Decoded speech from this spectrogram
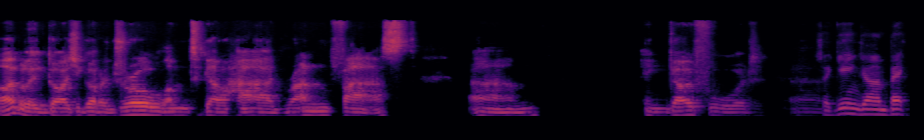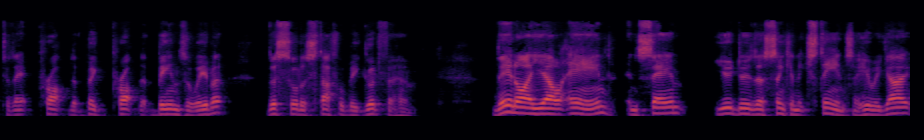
I believe, guys, you've got to drill them to go hard, run fast, um, and go forward. Uh, so again, going back to that prop, the big prop that bends a wee bit, this sort of stuff will be good for him. Then I yell and, and Sam, you do the sink and extend. So here we go.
